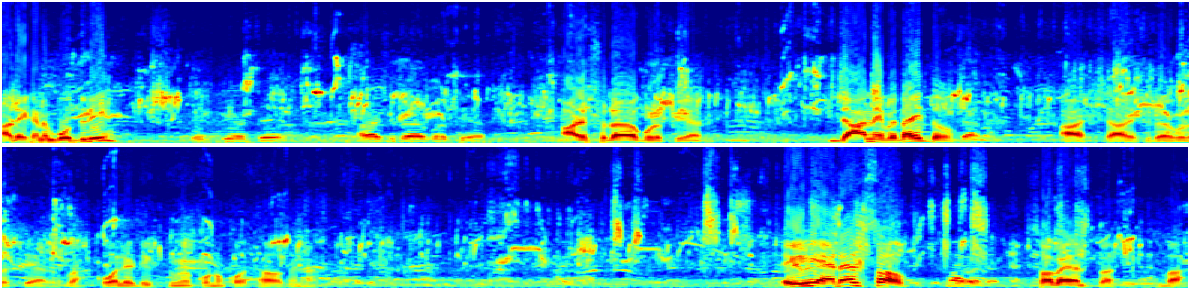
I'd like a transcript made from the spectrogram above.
আর এখানে বদ্রি? বদ্রি আছে আড়াইশো টাকা করে পেয়ার। আড়াইশো টাকা করে পেয়ার। যা নেবে তাই তো? আচ্ছা আড়াইশো টাকা করে পেয়ার। বাহ কোয়ালিটি তুমি কোনো কথা হবে না। এগুলো অ্যাডাল্ট সব সব অ্যাডাল্ট পাখি। বাহ।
